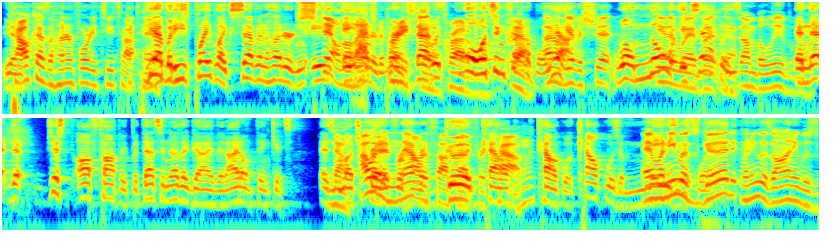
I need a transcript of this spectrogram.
yeah. Calc has 142 top 10s. Yeah, but he's played like 700 and Still, though, 800 that's pretty events. still incredible. Oh, it's incredible. I don't yeah. give a shit. Well, no, either way, exactly. But it's unbelievable. and that, that just off topic, but that's another guy that I don't think it's as No. much I would credit have for never how thought good that for Calc, Calc. Calc was. Calc was amazing. and when he was player. good, when he was on, he was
